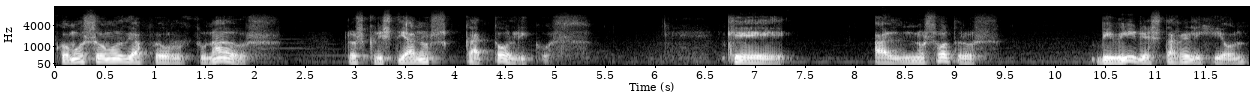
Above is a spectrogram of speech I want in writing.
cómo somos de afortunados los cristianos católicos, que al nosotros vivir esta religión,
